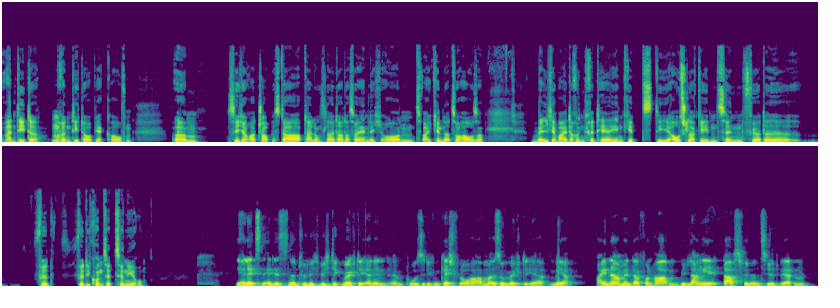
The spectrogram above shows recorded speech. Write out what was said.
Rendite, ein Renditeobjekt kaufen. Ähm, sicherer Job ist da, Abteilungsleiter oder so ähnlich und zwei Kinder zu Hause. Welche weiteren Kriterien gibt's, die ausschlaggebend sind für die, für, für die Konzeptionierung? Ja, letzten Endes ist natürlich wichtig, möchte er einen ähm, positiven Cashflow haben, also möchte er mehr Einnahmen davon haben, wie lange darf es finanziert werden,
